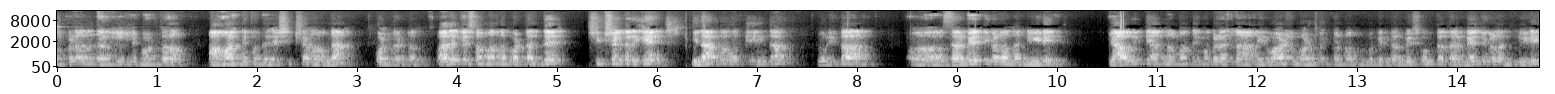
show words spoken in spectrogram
ಮಕ್ಕಳನ್ನ ದಾಖಲಾತಿ ಮಾಡ್ತಾರೋ ಆ ಮಾಧ್ಯಮದಲ್ಲಿ ಶಿಕ್ಷಣವನ್ನ ಕೊಡ್ತಕ್ಕದ್ದು ಅದಕ್ಕೆ ಸಂಬಂಧಪಟ್ಟಂತೆ ಶಿಕ್ಷಕರಿಗೆ ಇಲಾಖಾ ವತಿಯಿಂದ ನುರಿತ ತರಬೇತಿಗಳನ್ನ ನೀಡಿ ಯಾವ ರೀತಿ ಅಂಗ ಮಾಧ್ಯಮಗಳನ್ನ ನಿರ್ವಹಣೆ ಮಾಡ್ಬೇಕು ಅನ್ನೋದ್ರ ಬಗ್ಗೆ ತರಬೇತಿ, ಸೂಕ್ತ ತರಬೇತಿಗಳನ್ನು ನೀಡಿ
